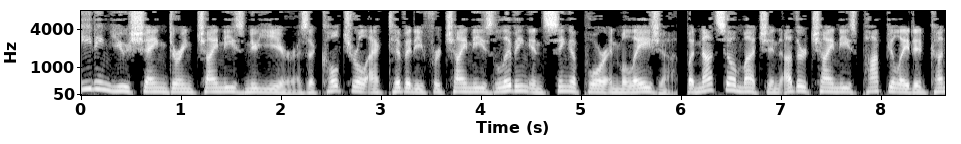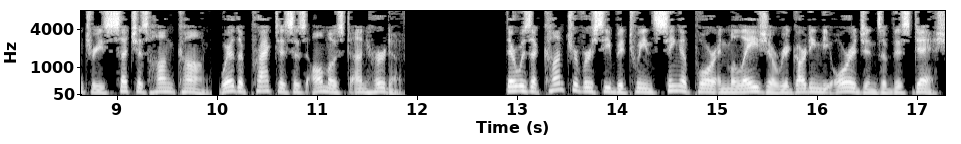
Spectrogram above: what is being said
Eating Yu Sheng during Chinese New Year is a cultural activity for Chinese living in Singapore and Malaysia, but not so much in other Chinese populated countries such as Hong Kong, where the practice is almost unheard of. There was a controversy between Singapore and Malaysia regarding the origins of this dish.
